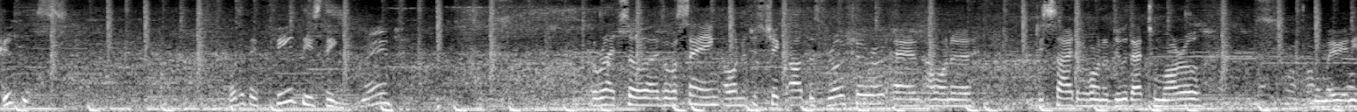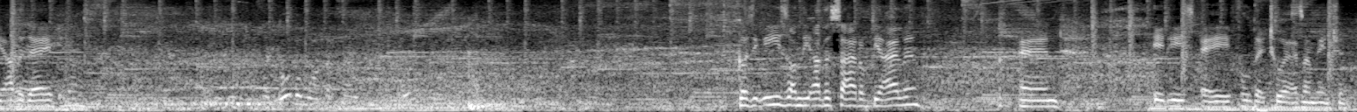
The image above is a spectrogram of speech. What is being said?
Goodness. What do they feed these things man Alright, so as I was saying, I want to just check out this brochure and I want to decide if I want to do that tomorrow or maybe any other day. Because it is on the other side of the island and it is a full day tour as I mentioned.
